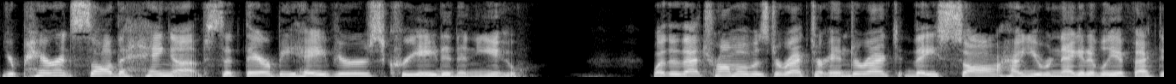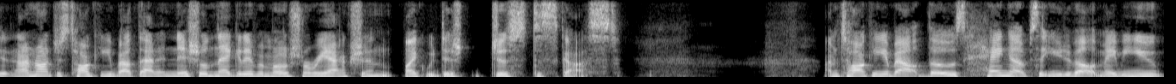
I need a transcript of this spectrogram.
your parents saw the hangups that their behaviors created in you. Whether that trauma was direct or indirect, they saw how you were negatively affected. And I'm not just talking about that initial negative emotional reaction like we just, just discussed. I'm talking about those hangups that you develop. Maybe you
